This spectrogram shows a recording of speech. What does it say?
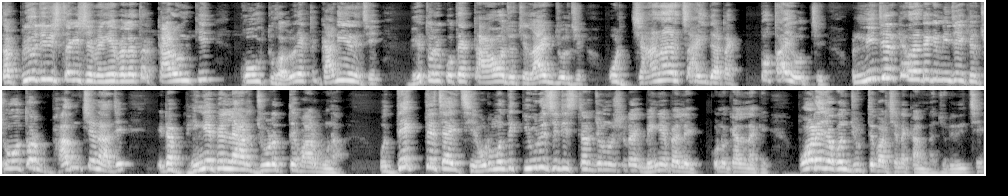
তার প্রিয় জিনিসটাকে সে ভেঙে ফেলে, তার কারণ কি? কৌতূহল। ওই একটা গাড়ি এনেছে, ভেতরে কোথায় একটা আওয়াজ হচ্ছে লাইট জ্বলছে। ওর জানার চাহিদাটা কোথায় হচ্ছে? নিজের খেলাটাকে নিজেই খেলছে। ও তোর ভাবছে না যে এটা ভেঙে ফেললে আর জোড়াতে পারব না। ও দেখতে চাইছে, ওর মধ্যে কিউরিসিটিসটার জন্য সেটা ভেঙে ফেলে কোনো খেলনাকে। পরে যখন জুটতে পারছে না, কান্না জুড়ে দিচ্ছে।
